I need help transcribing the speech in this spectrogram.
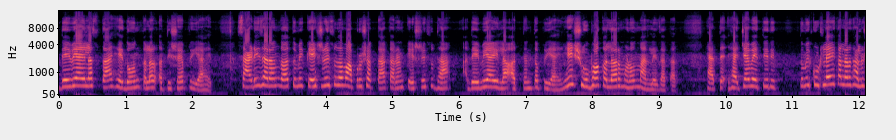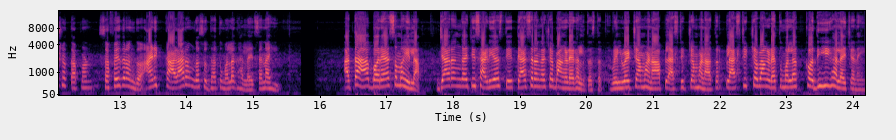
देवी आईला सुद्धा हे दोन कलर अतिशय प्रिय आहेत. साडीचा रंग तुम्ही केशरीसुद्धा वापरू शकता कारण केशरीसुद्धा देवी आईला अत्यंत प्रिय आहे. हे शुभ कलर म्हणून मानले जातात. ह्या ह्याच्या व्यतिरिक्त तुम्ही कुठलाही कलर घालू शकता पण सफेद रंग आणि काळा रंगसुद्धा तुम्हाला घालायचा नाही. आता बऱ्याच महिला ज्या रंगाची साडी असते त्याच रंगाच्या बांगड्या घालत असतात. वेल्वेटच्या म्हणा प्लास्टिकच्या म्हणा तर प्लास्टिकच्या बांगड्या तुम्हाला कधीही घालायच्या नाही.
